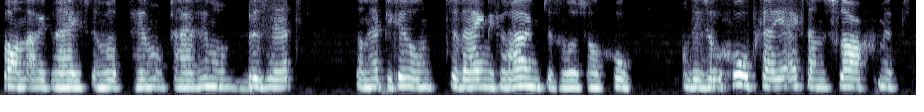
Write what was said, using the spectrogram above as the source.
pan uitreist en wat hem op haar helemaal bezet dan heb je gewoon te weinig ruimte voor zo'n groep. Want in zo'n groep ga je echt aan de slag met,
